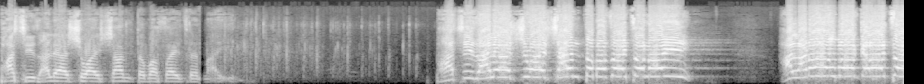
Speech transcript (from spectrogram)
फाशी झाल्याशिवाय शांत बसायचं नाही. फाशी झाल्याशिवाय शांत बसायचं नाही. हा लढा उभा करायचा.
